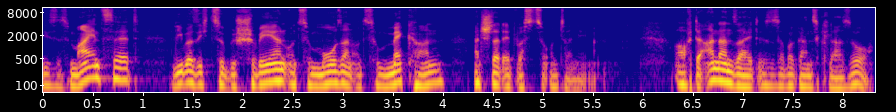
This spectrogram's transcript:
dieses Mindset, lieber sich zu beschweren und zu mosern und zu meckern, anstatt etwas zu unternehmen. Auf der anderen Seite ist es aber ganz klar so,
